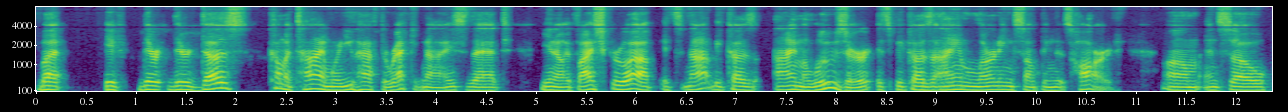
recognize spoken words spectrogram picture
But if there there does come a time where you have to recognize that you know, if I screw up, it's not because I'm a loser, it's because I am learning something that's hard. Um, and so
